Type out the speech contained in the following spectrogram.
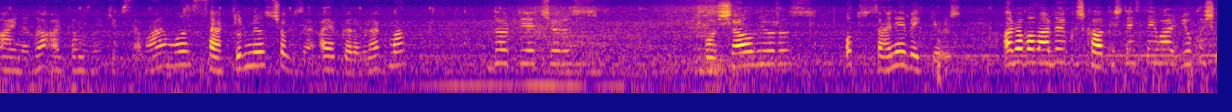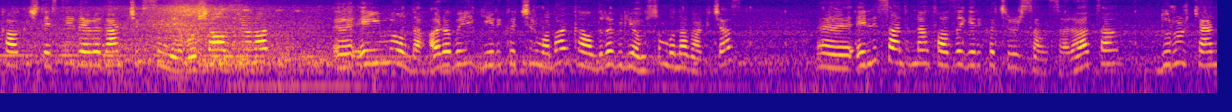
aynada. Arkamızda kimse var mı? Sert durmuyoruz. Çok güzel. Ayaklarını bırakma. Dörtlüyü açıyoruz. Boşa alıyoruz. 30 saniye bekliyoruz. Arabalarda yokuş kalkış desteği var. Yokuş kalkış desteği devreden çıksın diye boşa aldırıyorlar. Ee, eğimli yolda arabayı geri kaçırmadan kaldırabiliyor musun? Buna bakacağız. Ee, 50 santimden fazla geri kaçırırsan sarı hata. Dururken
